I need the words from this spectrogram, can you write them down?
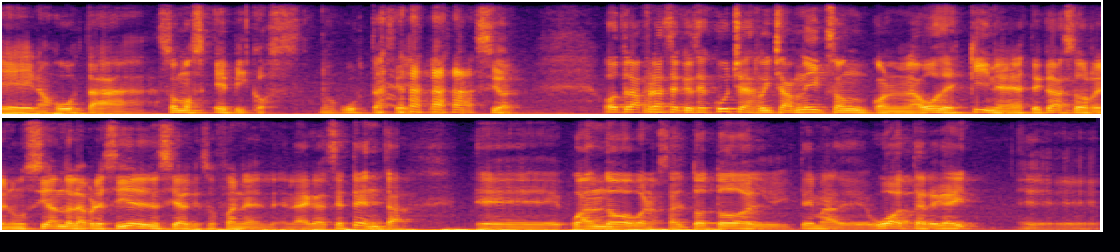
Eh, nos gusta, somos épicos, nos gusta sí, la ficción. Otra frase que se escucha es Richard Nixon con la voz de Skinner, en este caso, renunciando a la presidencia, que eso fue en, el- en la década del 70, eh, cuando bueno saltó todo el tema de Watergate. eh,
